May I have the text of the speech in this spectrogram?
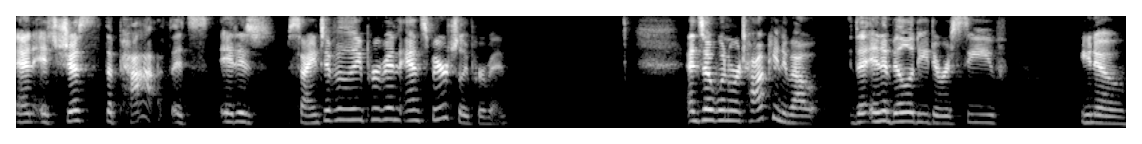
And it's just the path. It's it is scientifically proven and spiritually proven. And so when we're talking about the inability to receive you know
